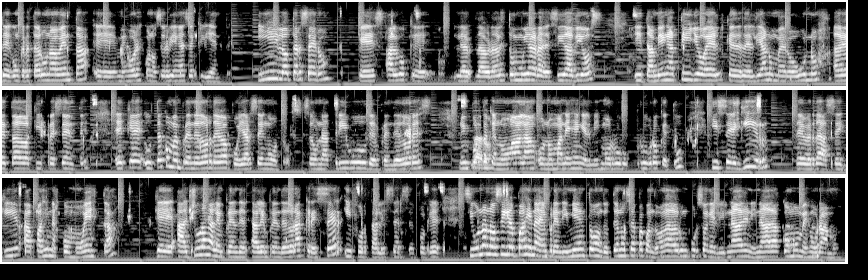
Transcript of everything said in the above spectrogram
de concretar una venta, eh, mejor es conocer bien a ese cliente. Y lo tercero, que es algo que la, verdad le estoy muy agradecida a Dios y también a ti, Joel, que desde el día número uno ha estado aquí presente, es que usted como emprendedor debe apoyarse en otros, o sea, una tribu de emprendedores, no importa que no hagan o no manejen el mismo rubro que tú, y seguir, de verdad, seguir a páginas como esta, que ayudan al, al emprendedor a crecer y fortalecerse. Porque si uno no sigue páginas de emprendimiento donde usted no sepa cuando van a dar un curso en el INADE ni nada, ¿cómo mejoramos?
